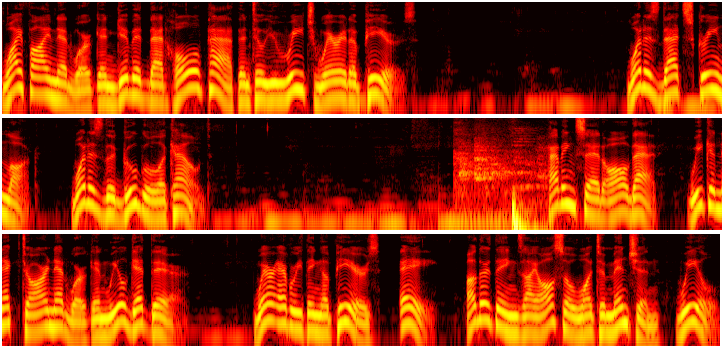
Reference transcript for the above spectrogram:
Wi-Fi network and give it that whole path until you reach where it appears. What is that screen lock? What is the Google account? Having said all that, we connect to our network and we'll get there. Where everything appears, A. Other things I also want to mention, we'll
